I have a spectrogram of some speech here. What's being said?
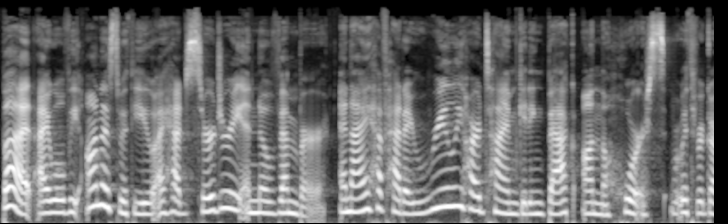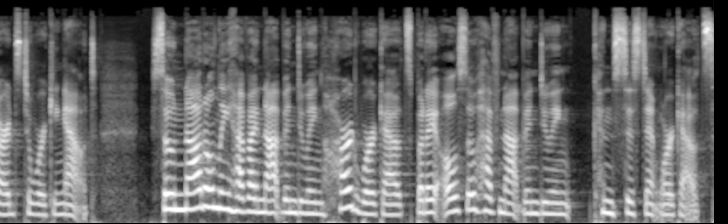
But I will be honest with you, I had surgery in November and I have had a really hard time getting back on the horse with regards to working out. So, not only have I not been doing hard workouts, but I also have not been doing consistent workouts.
